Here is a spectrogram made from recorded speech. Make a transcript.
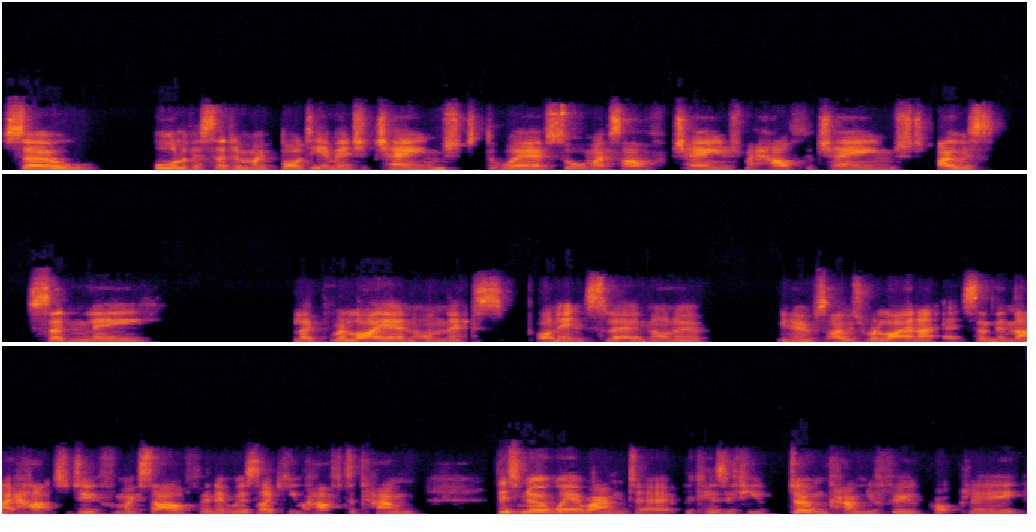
So all of a sudden, my body image had changed, the way I saw myself had changed, my health had changed. I was suddenly like reliant on this on insulin on a you know I was relying on something that I had to do for myself. And it was like you have to count there's no way around it because if you don't count your food properly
